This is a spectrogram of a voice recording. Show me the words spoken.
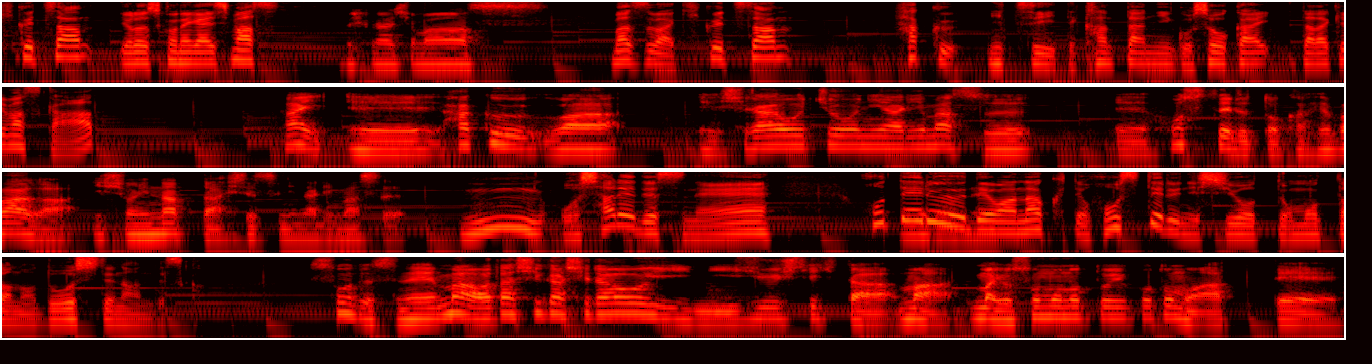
菊池さんよろしくお願いします。よろしくお願いします。まずは菊池さん白について簡単にご紹介いただけますか？はい、えー、白は、えー白老町にあります、えーホステルとカフェバーが一緒になった施設になります。うんおしゃれですね。ホテルではなくてホステルにしようって思ったのはどうしてなんですか？そうですね、まあ、私が白老に移住してきた、まあまあ、よそ者ということもあって、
